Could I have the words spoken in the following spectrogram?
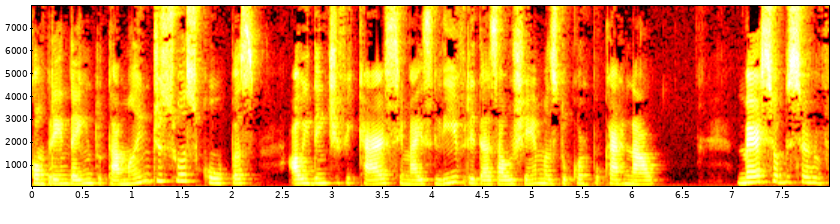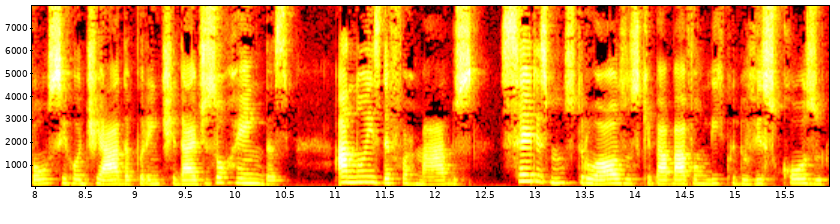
compreendendo o tamanho de suas culpas ao identificar-se mais livre das algemas do corpo carnal. Mercy observou-se rodeada por entidades horrendas, anões deformados, seres monstruosos que babavam líquido viscoso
